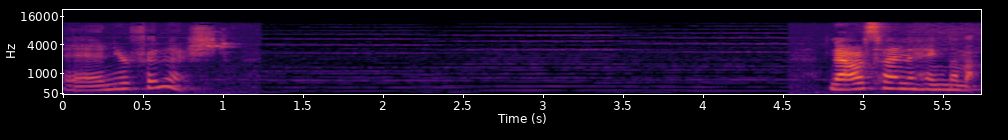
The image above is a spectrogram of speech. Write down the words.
And you're finished. Now it's time to hang them up.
